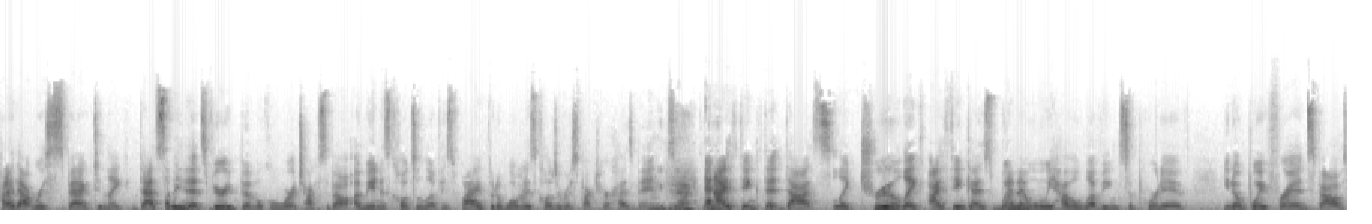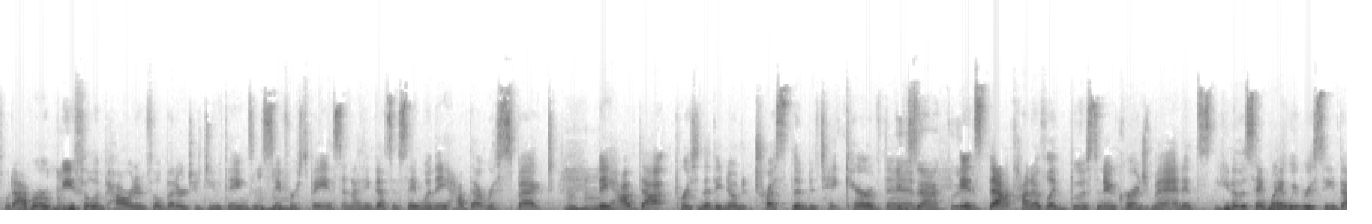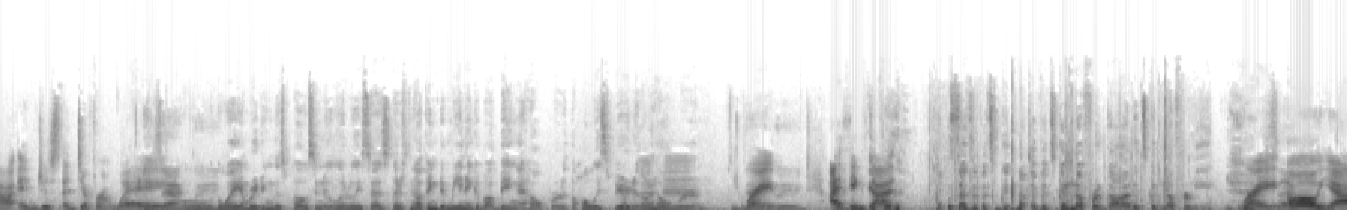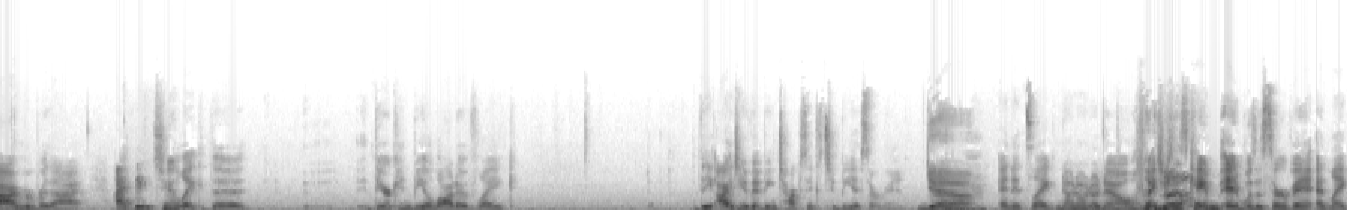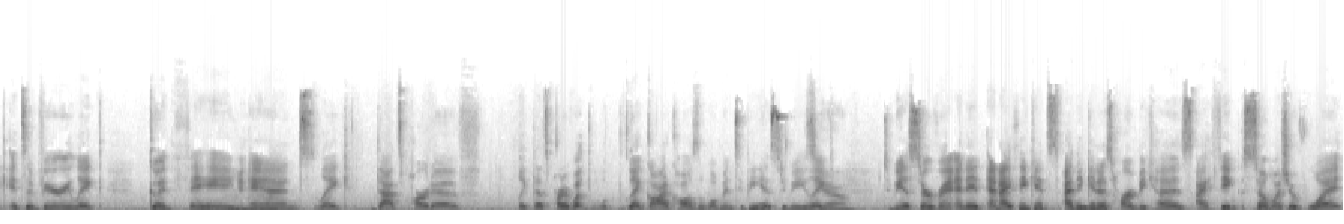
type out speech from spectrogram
kind of that respect and like that's something that's very biblical where it talks about a man is called to love his wife but a woman is called to respect her husband mm-hmm. exactly. and I think that that's like true. Like I think as women, when we have a loving, supportive, you know, boyfriend, spouse, whatever, Mhm. we feel empowered and feel better to do things in Mhm. safer space. And I think that's the same when they have that respect. Mhm. They have that person that they know to trust them to take care of them. exactly. It's that kind of like boost and encouragement, and it's you know the same way we receive that in just a different way. exactly. the way I'm reading this post, and it literally says, "There's nothing demeaning about being a helper. The Holy Spirit is our Mhm. helper." Right. I think that it, it says if it's good, enough, if it's good enough for God, it's good enough for me. Right. Exactly. Oh yeah, I remember that. I think too, like the there can be a lot of like the idea of it being toxic to be a servant, Yeah. Mhm. and it's like no, no, no, no. Mhm. Like she just came and was a servant, and like it's a very like good thing, Mhm. and like that's part of like that's part of what like God calls a woman to be is to be like yeah. to be a servant and it and I think it's I think it is hard because I think so much of what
